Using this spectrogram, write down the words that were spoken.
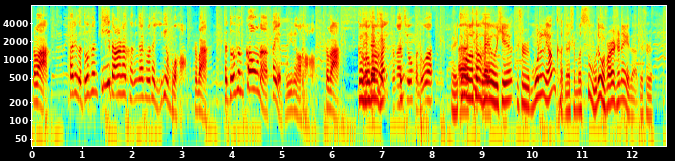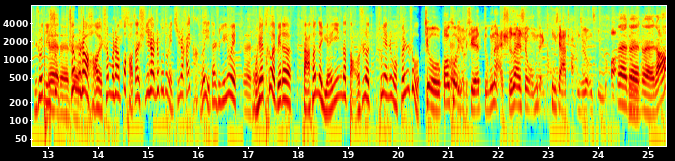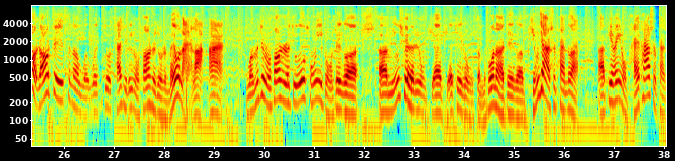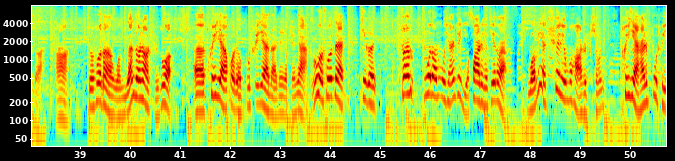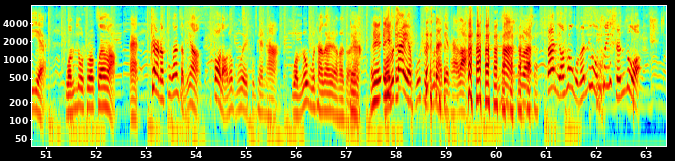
是吧？它这个得分低，当然它可能应该说它一定不好，是吧？它得分高呢，它也不一定好，是吧？更何况还呢，就有很多，哎，更何况还有一些就是模棱两可的，什么四五六分之内的，就是你说你是称不上好，也称不上不好，但实际上这部作品其实还可以，但是因为某些特别的打分的原因，那导致了出现这种分数，就包括有些毒奶，实在是我们得控下场这种情况。对对对，然后然后这一次呢，我我就采取了一种方式，就是没有奶了，哎。我们这种方式就由从一种这个，呃，明确的这种评评这种怎么说呢？这个评价式判断啊，变为一种排他式判断啊。就是说呢，我们原则上只做，呃，推荐或者不推荐的这个评价。如果说在这个翻播到目前这几话这个阶段，我们也确定不好是评推荐还是不推荐，我们就说观望。哎，这样呢，不管怎么样。报道都不会出偏差，我们都不承担任何责任。我们再也不是毒奶电台了，你看是吧？当然你要说我们六推神作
